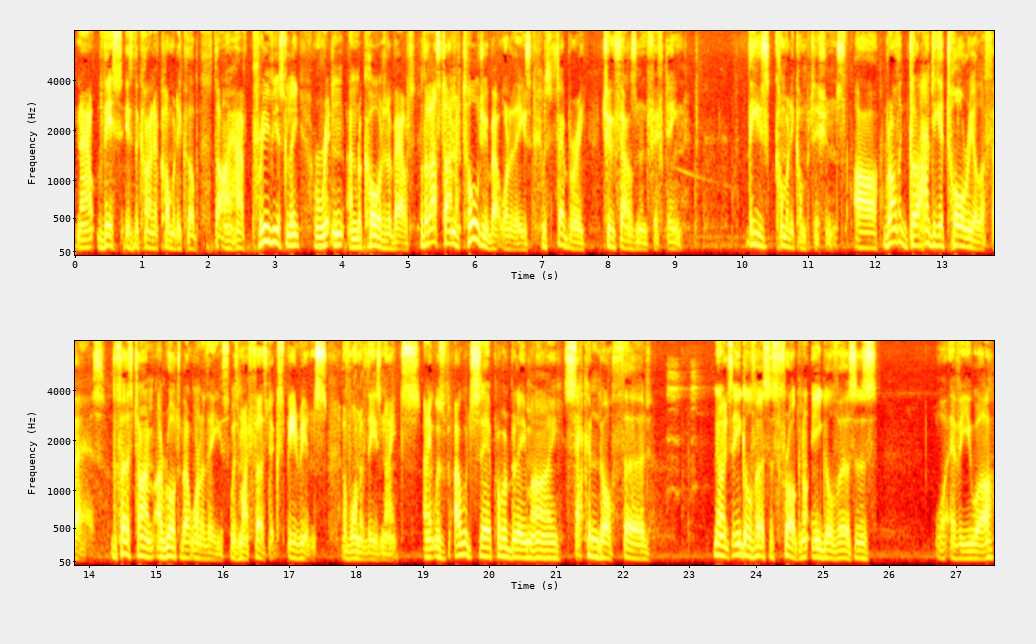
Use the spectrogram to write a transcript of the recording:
Now, this is the kind of comedy club that I have previously written and recorded about. But the last time I told you about one of these was February 2015 these comedy competitions are rather gladiatorial affairs. The first time I wrote about one of these was my first experience of one of these nights. And it was, I would say, probably my second or third. No, it's eagle versus frog, not eagle versus whatever you are.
